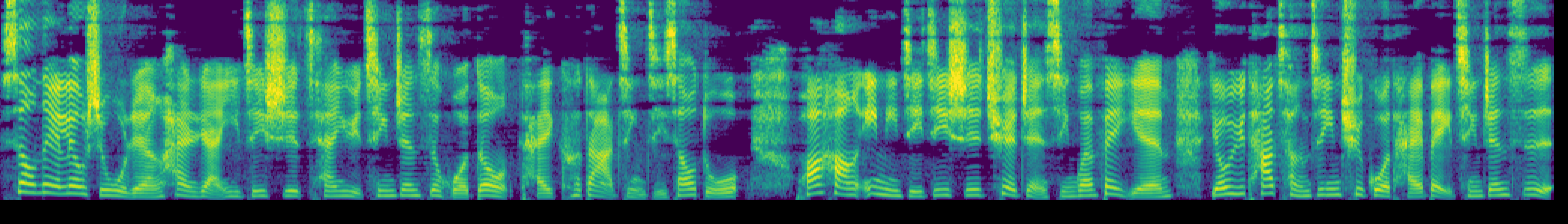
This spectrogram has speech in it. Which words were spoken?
校内六十五人和染疫机师参与清真寺活动，台科大紧急消毒。华航印尼籍机师确诊新冠肺炎，由于他曾经去过台北清真寺，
